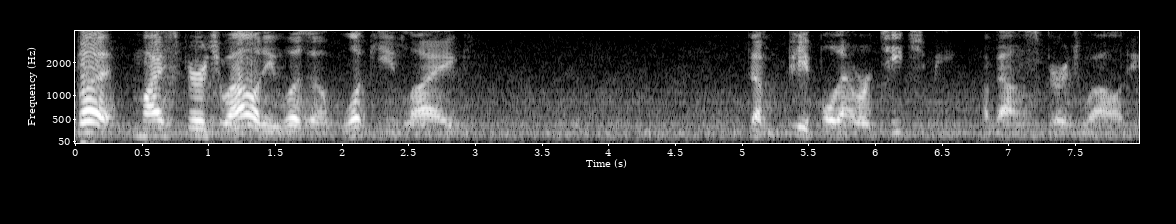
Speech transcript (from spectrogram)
But my spirituality wasn't looking like the people that were teaching me about spirituality.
